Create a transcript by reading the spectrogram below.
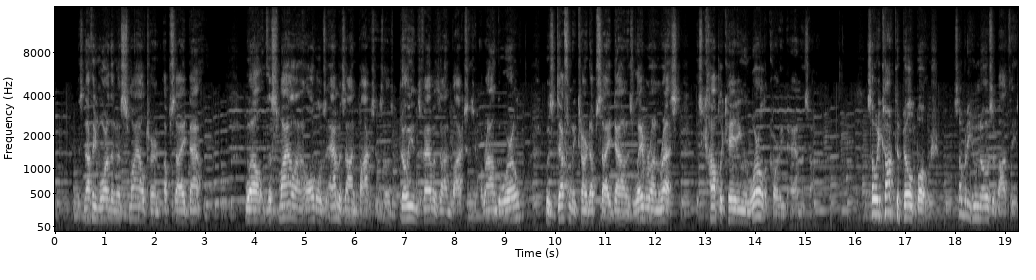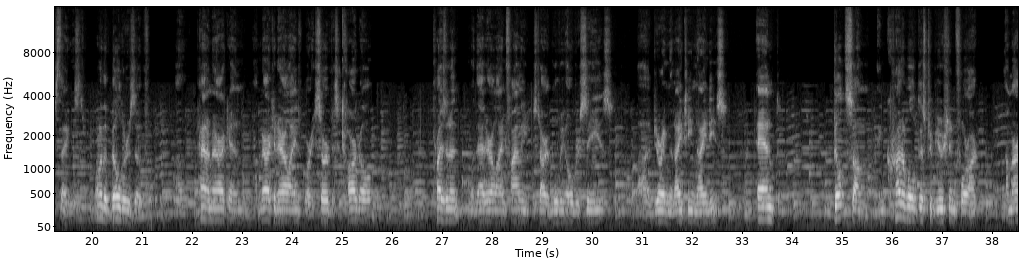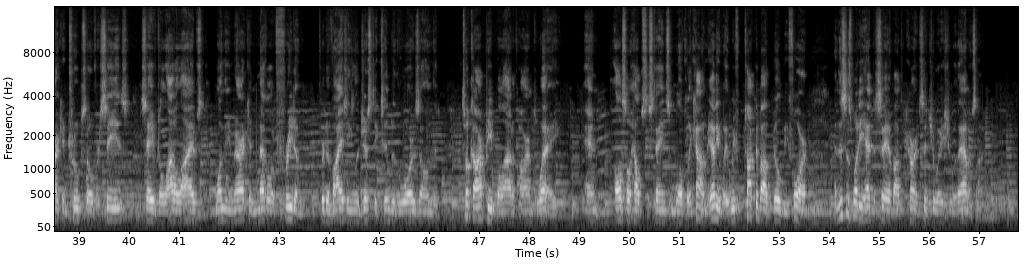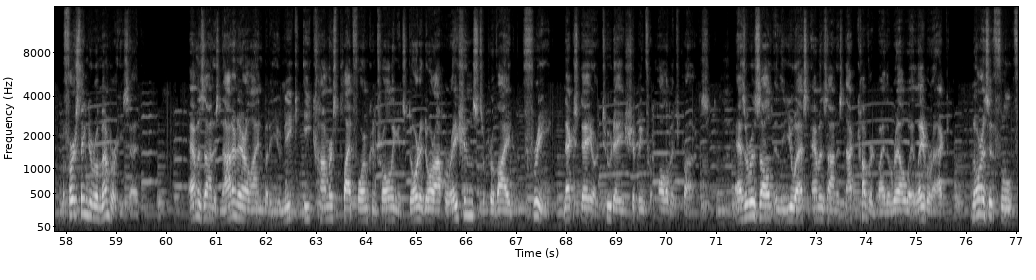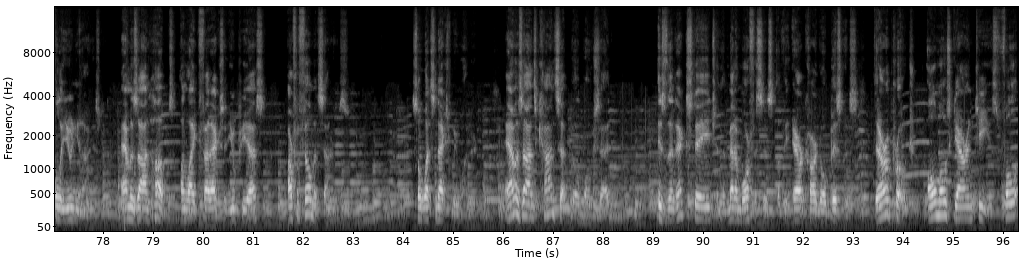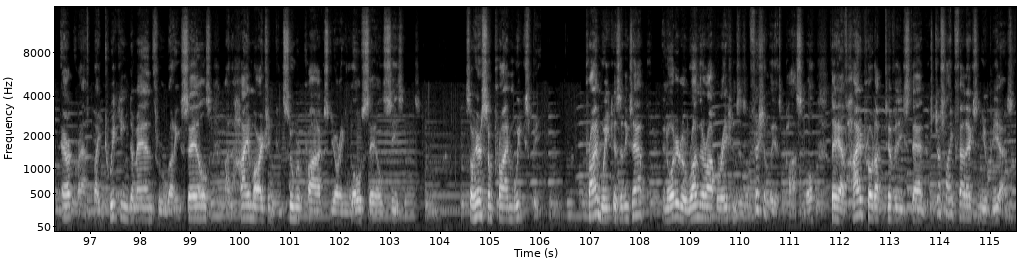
is nothing more than a smile turned upside down. Well, the smile on all those Amazon boxes, those billions of Amazon boxes around the world, was definitely turned upside down as labor unrest is complicating the world, according to Amazon. So we talked to Bill Boesch, somebody who knows about these things, one of the builders of, of Pan American, American Airlines, where he served as cargo president when that airline finally started moving overseas uh, during the 1990s and built some incredible distribution for our American troops overseas, saved a lot of lives, won the American Medal of Freedom for devising logistics into the war zone that took our people out of harm's way and also helped sustain some local economy. Anyway, we've talked about Bill before. And this is what he had to say about the current situation with Amazon. The first thing to remember, he said, Amazon is not an airline, but a unique e commerce platform controlling its door to door operations to provide free, next day, or two day shipping for all of its products. As a result, in the U.S., Amazon is not covered by the Railway Labor Act, nor is it full, fully unionized. Amazon hubs, unlike FedEx and UPS, are fulfillment centers. So, what's next, we wondered. Amazon's concept, Bilbo said, is the next stage in the metamorphosis of the air cargo business. Their approach almost guarantees full aircraft by tweaking demand through running sales on high margin consumer products during low sales seasons. So here's some Prime Week speak. Prime Week is an example. In order to run their operations as efficiently as possible, they have high productivity standards, just like FedEx and UPS.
